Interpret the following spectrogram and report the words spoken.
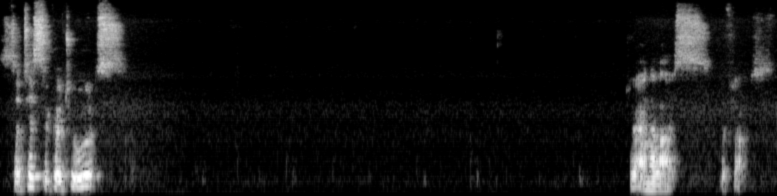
statistical tools to analyze the flows.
